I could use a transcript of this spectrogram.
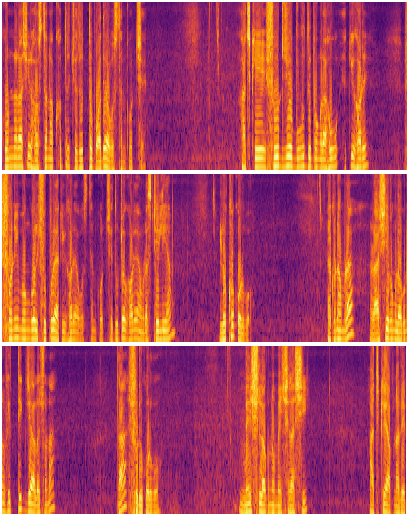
কন্যা রাশির হস্ত নক্ষত্রের চতুর্থ পদে অবস্থান করছে। আজকে সূর্য, বুধ এবং রাহু একই ঘরে, শনি, মঙ্গল, শুক্র একই ঘরে অবস্থান করছে। দুটো ঘরে আমরা স্টেলিয়াম লক্ষ্য করব। এখন আমরা রাশি এবং লগ্নভিত্তিক যে আলোচনা, তা শুরু করব। মেষ লগ্ন, মেষ রাশি। আজকে আপনাদের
